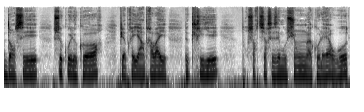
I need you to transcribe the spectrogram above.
danser, secouer le corps, puis après il y a un travail de crier pour sortir ses émotions, la colère ou autre.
